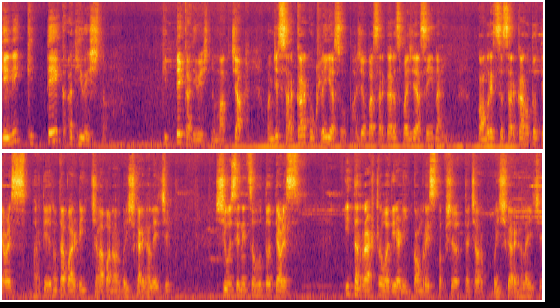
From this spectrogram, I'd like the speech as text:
गेली कित्येक अधिवेशनं कित्येक अधिवेशनं मागच्या म्हणजे सरकार कुठलंही असो भाजपा सरकारच पाहिजे असंही नाही. काँग्रेसचं सरकार होतं त्यावेळेस भारतीय जनता पार्टी चहापानावर बहिष्कार घालायचे. शिवसेनेचं होतं त्यावेळेस इतर राष्ट्रवादी आणि काँग्रेस पक्ष त्याच्यावर बहिष्कार घालायचे.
